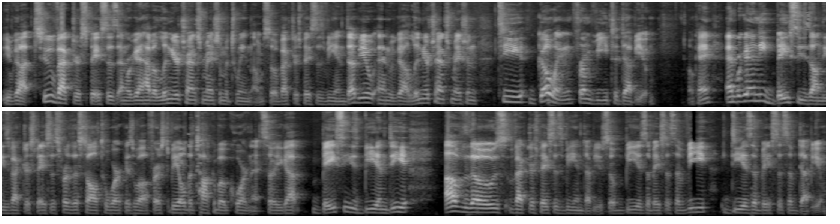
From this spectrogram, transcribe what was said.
you've got two vector spaces and we're going to have a linear transformation between them. So vector spaces v and w, and we've got a linear transformation t going from v to w. Okay, and we're going to need bases on these vector spaces for this all to work as well, for us to be able to talk about coordinates. So you got bases b and d of those vector spaces v and w. So b is a basis of v, d is a basis of w.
